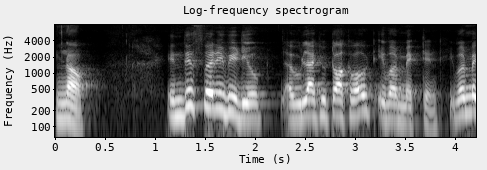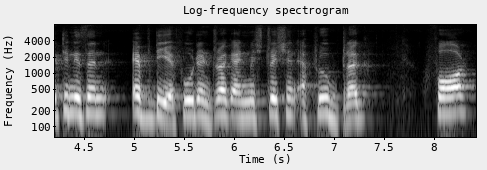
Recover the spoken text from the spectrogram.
Now in this very video I would like to talk about ivermectin. Ivermectin is an FDA Food and Drug Administration approved drug for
